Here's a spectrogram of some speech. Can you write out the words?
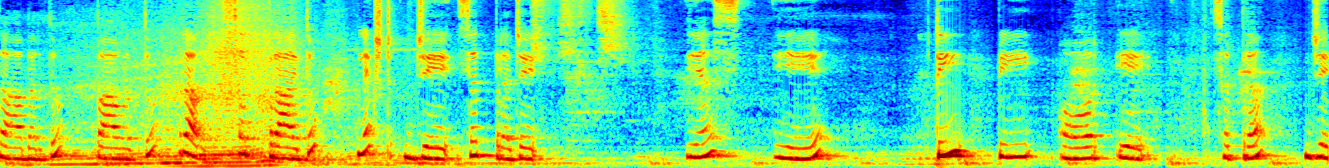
ತಾ ಬರ್ದು ಪಾವತ್ತು, ರಾವತ್ತು. ಸತ್ ಪ್ರಾಯ್ತು ನೆಕ್ಸ್ಟ್ ಜೆ, ಸತ್ಪ್ರಜೆ. S, A, T, P, R, A. ಸತ್ಪ್ರ ಜೆ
